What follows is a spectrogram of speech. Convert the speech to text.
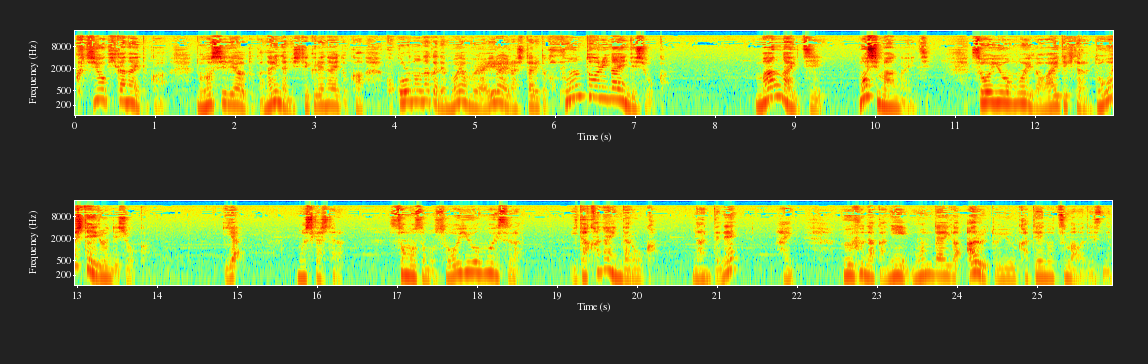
口を聞かないとか罵り合うとか何々してくれないとか心の中でモヤモヤイライラしたりとか本当にないんでしょうか。万が一もし万が一そういう思いが湧いてきたらどうしているんでしょうか。いやもしかしたらそもそもそういう思いすら抱かないんだろうか。なんてね。はい。夫婦仲に問題があるという家庭の妻はですね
